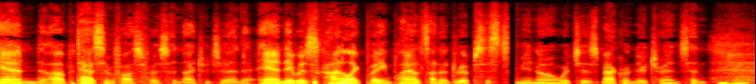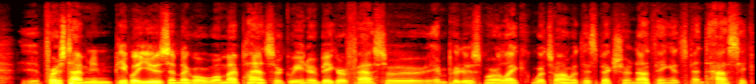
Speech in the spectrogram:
and uh, potassium, phosphorus, and nitrogen. And it was kind of like putting plants on a drip system, you know, which is macronutrients. And mm-hmm. first time people use them, I go, well, my plants are greener, bigger, faster, and produce more. Like, what's wrong with this picture? Nothing. It's fantastic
